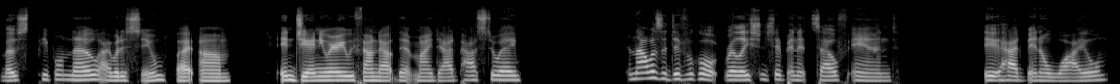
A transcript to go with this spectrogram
most people know, I would assume, but um, in January, we found out that my dad passed away. And that was a difficult relationship in itself. And it had been a while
